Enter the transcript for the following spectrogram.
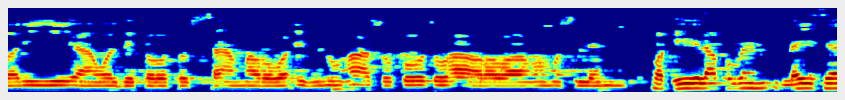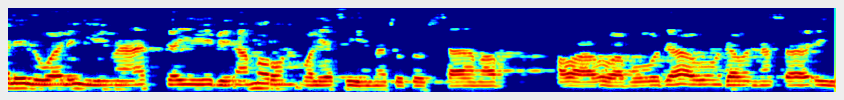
وليها والبكر تستعمر وإذنها سكوتها رواه مسلم. وفي لفظ ليس للولي مع الثيب أمر واليتيمة تستامر رواه أبو داود والنسائي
